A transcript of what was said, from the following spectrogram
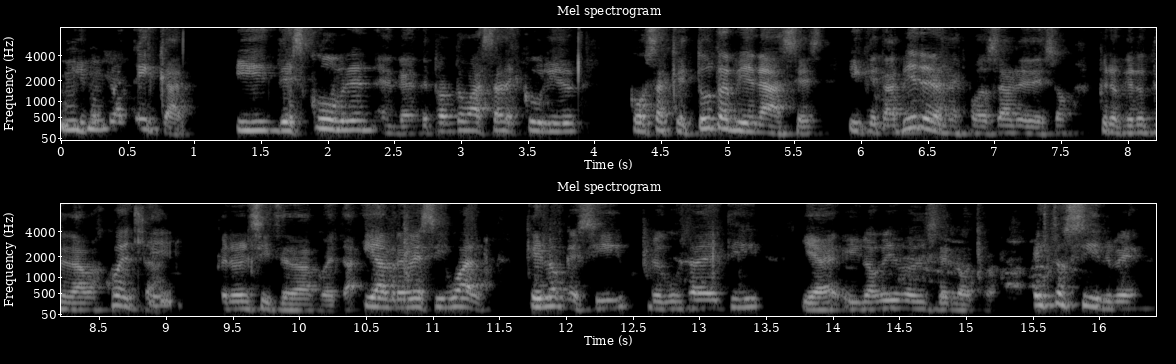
Y lo platican y descubren, de pronto vas a descubrir cosas que tú también haces y que también eres responsable de eso, pero que no te dabas cuenta. pero él sí se da cuenta. Y al revés igual, ¿qué es lo que sí me gusta de ti? Y, y lo mismo dice el otro. Esto sirve,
